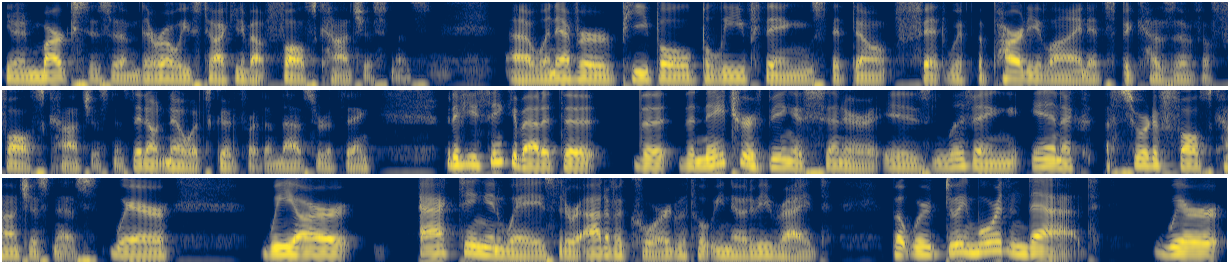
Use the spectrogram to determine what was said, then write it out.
you know in Marxism. They're always talking about false consciousness. Uh, whenever people believe things that don't fit with the party line, it's because of a false consciousness. They don't know what's good for them, that sort of thing. But if you think about it, the the the nature of being a sinner is living in a, a sort of false consciousness where we are acting in ways that are out of accord with what we know to be right, but we're doing more than that. We're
